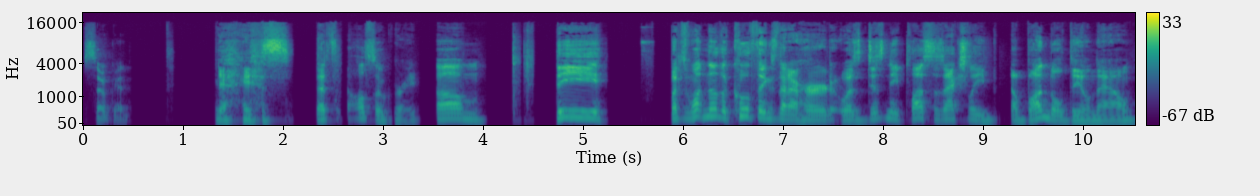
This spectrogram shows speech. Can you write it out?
So good. Yeah, yes. That's also great. Um the but one of the cool things that I heard was Disney Plus is actually a bundle deal now,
